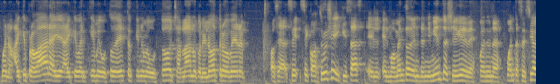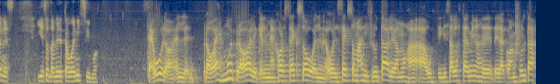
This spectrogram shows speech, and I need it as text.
bueno, hay que probar, hay, hay que ver qué me gustó de esto, qué no me gustó, charlarlo con el otro, ver, o sea, se, se construye y quizás el, el momento de entendimiento llegue después de unas cuantas sesiones y eso también está buenísimo. Seguro, el, pero es muy probable que el mejor sexo o el, o el sexo más disfrutable, vamos a, a utilizar los términos de, de la consulta,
